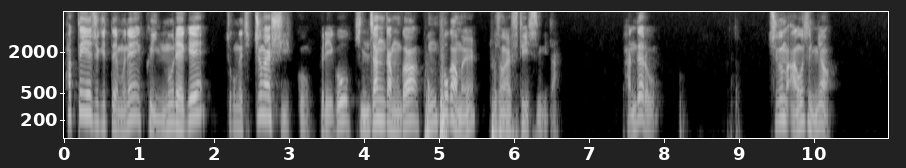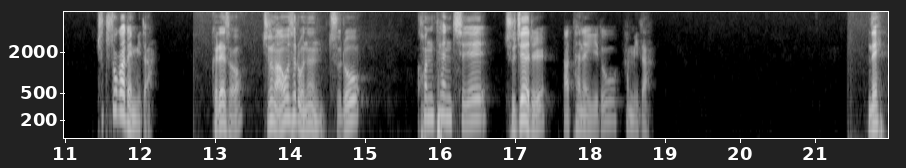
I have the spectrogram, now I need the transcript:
확대해주기 때문에 그 인물에게 조금 더 집중할 수 있고 그리고 긴장감과 공포감을 조성할 수도 있습니다. 반대로 줌 아웃은요 축소가 됩니다. 그래서 줌 아웃으로는 주로 컨텐츠의 주제를 나타내기도 합니다. 네,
